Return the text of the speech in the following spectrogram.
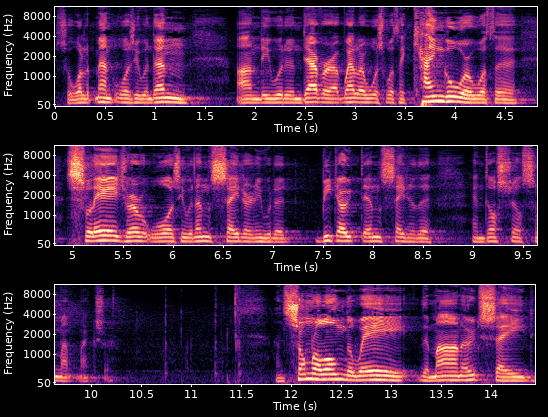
So what it meant was he went in and he would endeavour, whether it was with a kango or with a sledge, wherever it was, he would inside and he would beat out the inside of the industrial cement mixer. And somewhere along the way, the man outside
